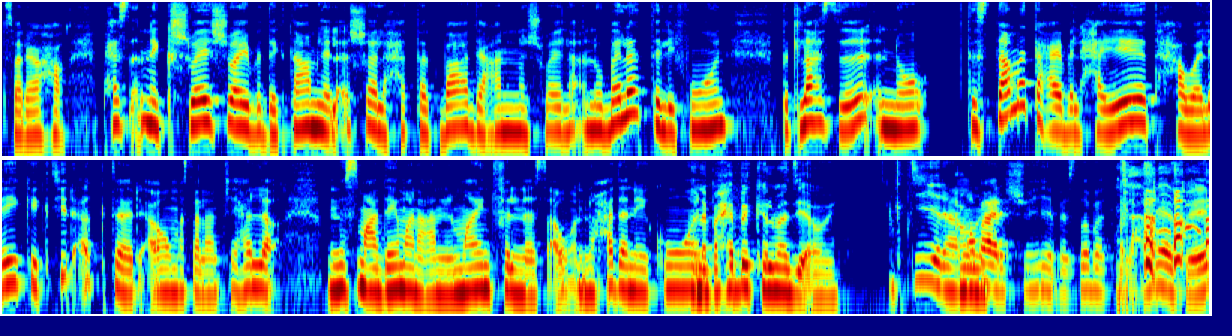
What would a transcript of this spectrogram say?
بصراحة. بحس إنك شوي شوي بدك تعملي الأشياء لحتى تبعدي عنه شوي لأنه بلا التليفون بتلاحظي إنه تستمتعي بالحياة حواليك كتير أكتر. أو مثلا في هلأ بنسمع دايما عن المايندفولنس أو إنه حدا يكون أنا بحب الكلمة دي قوي. أنا ما. بعرف شو هي بالضبط بالعربي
